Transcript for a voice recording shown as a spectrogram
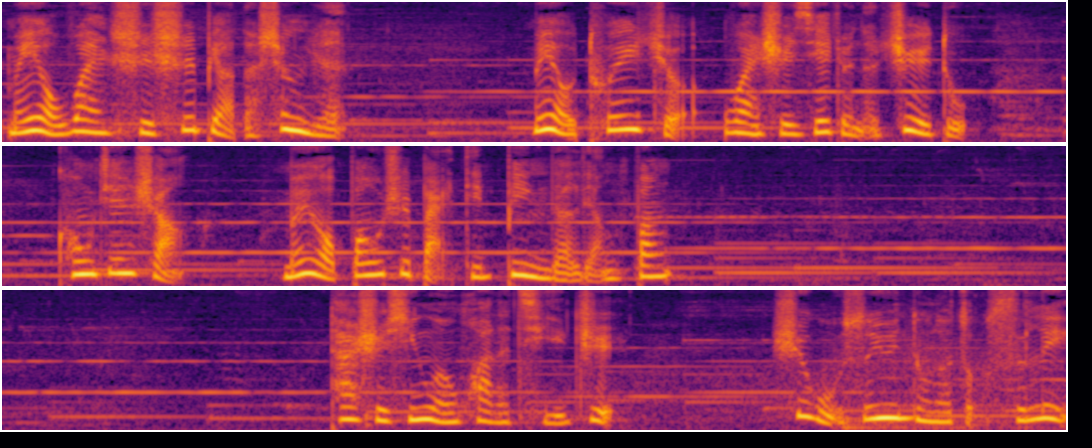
没有万世师表的圣人。”没有推者万事皆准的制度，空间上没有包治百病的良方。它是新文化的旗帜，是五四运动的总司令，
